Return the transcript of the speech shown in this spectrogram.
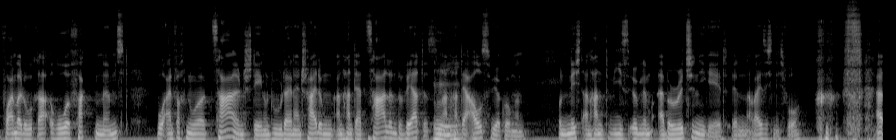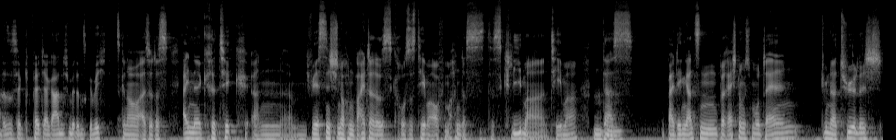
vor allem weil du rohe Fakten nimmst, wo einfach nur Zahlen stehen und du deine Entscheidungen anhand der Zahlen bewertest mhm. und anhand der Auswirkungen und nicht anhand, wie es irgendeinem Aborigine geht, in weiß ich nicht wo. ja, das ist ja, fällt ja gar nicht mit ins Gewicht. Genau, also das eine Kritik an, ähm, ich will jetzt nicht noch ein weiteres großes Thema aufmachen, das, das Klimathema, mhm. dass bei den ganzen Berechnungsmodellen du natürlich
